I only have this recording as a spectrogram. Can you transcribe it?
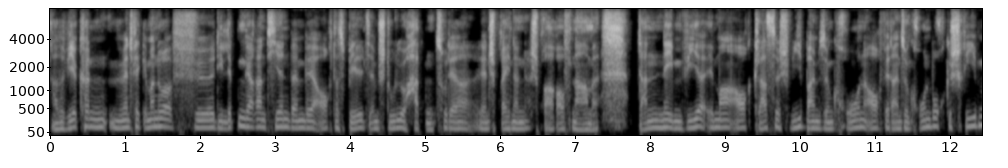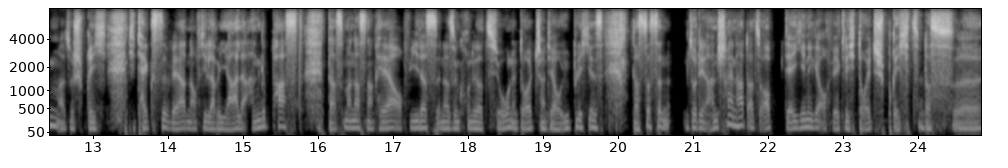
Also wir können im Endeffekt immer nur für die Lippen garantieren, wenn wir auch das Bild im Studio hatten zu der entsprechenden Sprachaufnahme. Dann nehmen wir immer auch klassisch wie beim Synchron auch wird ein Synchronbuch geschrieben, also sprich die Texte werden auf die Labiale angepasst, dass man das nachher auch, wie das in der Synchronisation in Deutschland ja auch üblich ist, dass das dann so den Anschein hat, als ob derjenige auch wirklich Deutsch spricht. Das äh,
